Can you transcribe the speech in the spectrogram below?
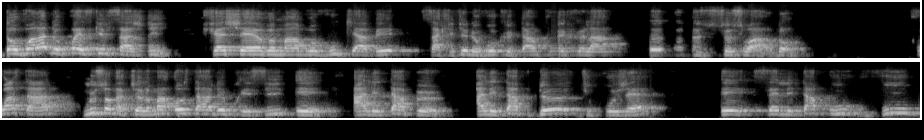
Donc, voilà de quoi est-ce qu'il s'agit. Très chers membres, vous qui avez sacrifié de votre temps pour être là ce soir. Donc, trois stades. Nous sommes actuellement au stade précis et à l'étape à l'étape 2 du projet, et c'est l'étape où vous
